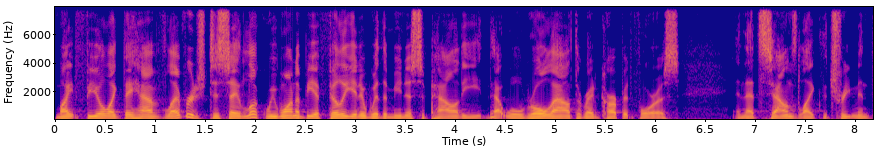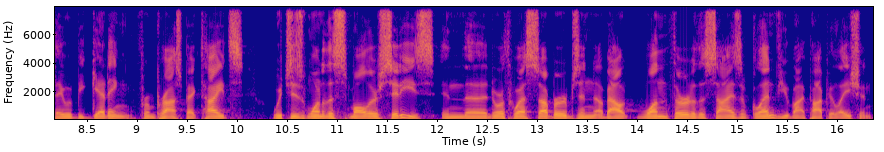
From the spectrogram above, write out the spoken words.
might feel like they have leverage to say, look, we want to be affiliated with a municipality that will roll out the red carpet for us. And that sounds like the treatment they would be getting from Prospect Heights, which is one of the smaller cities in the northwest suburbs and about one third of the size of Glenview by population.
